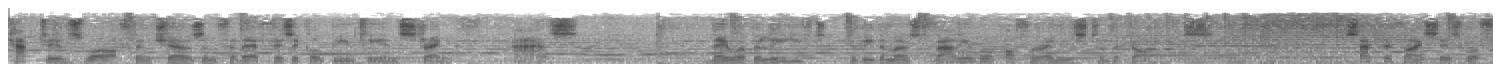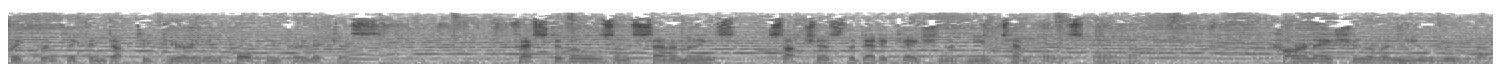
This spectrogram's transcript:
Captives were often chosen for their physical beauty and strength, as they were believed to be the most valuable offerings to the gods. Sacrifices were frequently conducted during important religious festivals and ceremonies, such as the dedication of new temples or the coronation of a new ruler.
